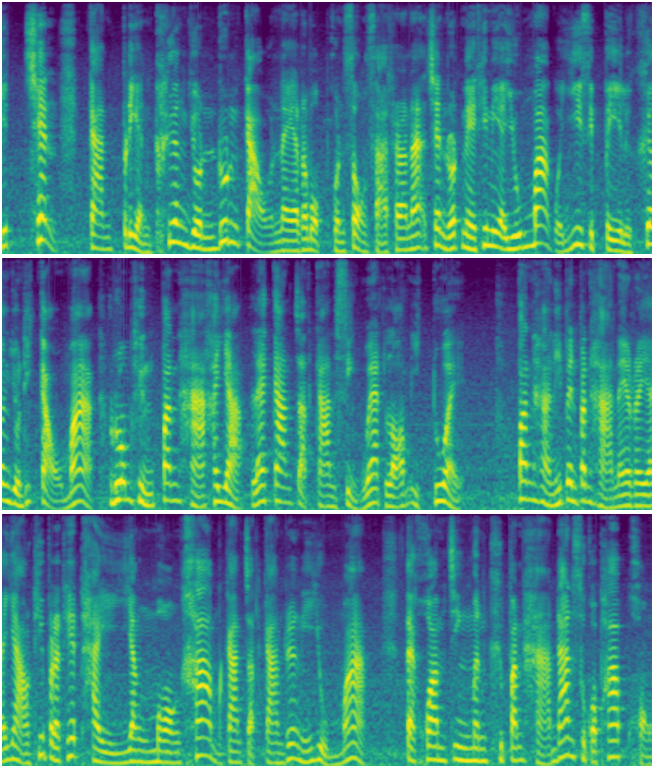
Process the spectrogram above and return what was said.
พิษ เช่น การเปลี่ยนเครื่องยนต์รุ่นเก่าในระบบขนส่งสาธารณะ เช่นรถเมล์ที่มีอายุมากกว่า 20 ปี หรือเครื่องยนต์ที่เก่ามาก รวมถึงปัญหาขยะและการจัดการสิ่งแวดล้อมอีกด้วยปัญหานี้เป็นปัญหาในระยะยาวที่ประเทศไทยยังมองข้ามการจัดการเรื่องนี้อยู่มาก แต่ความจริงมันคือปัญหาด้านสุขภาพของ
